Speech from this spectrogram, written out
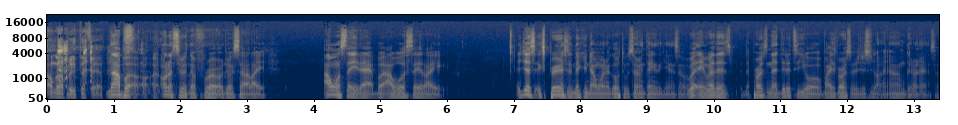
I'm gonna plead the fifth. Nah, but uh, on a serious note, for real, joke aside, like I won't say that, but I will say like it just experiences make you not want to go through certain things again. So, and whether it's the person that did it to you or vice versa, it's just like I'm good on that. So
